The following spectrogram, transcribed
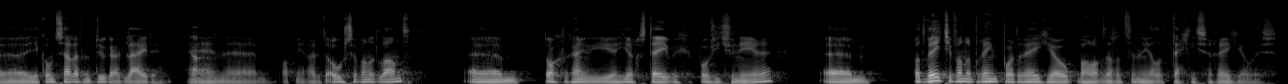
Uh, je komt zelf natuurlijk uit Leiden ja. en uh, wat meer uit het oosten van het land. Um, toch gaan jullie hier stevig positioneren. Um, wat weet je van de Brainport-regio, behalve dat het een hele technische regio is?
